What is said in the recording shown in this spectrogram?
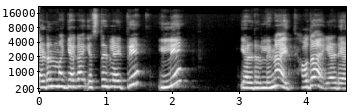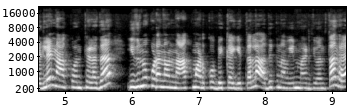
ಎರಡರ ಮಗ್ಯಾಗ ಎಷ್ಟರಲ್ಲಿ ಐತ್ರಿ? ಇಲ್ಲಿ ಎರಡರಲ್ಲೇನ ಐತಿ. ಹೌದಾ? ಎರಡು ಎರಡ್ಲೆ ನಾಲ್ಕು ಅಂತ ಹೇಳದ. ಇದನ್ನು ಕೂಡ ನಾವು ನಾಲ್ಕು ಮಾಡ್ಕೋಬೇಕಾಗಿತ್ತಲ್ಲ ಅದಕ್ಕೆ ನಾವು ಏನು ಮಾಡಿದೀವಿ ಅಂತಂದ್ರೆ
